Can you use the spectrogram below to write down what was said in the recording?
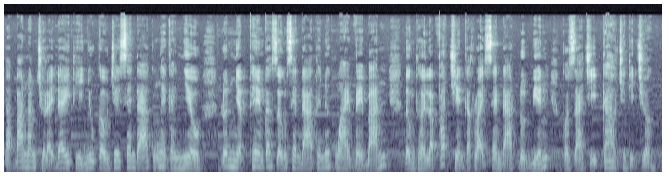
và 3 năm trở lại đây thì nhu cầu chơi sen đá cũng ngày càng nhiều, luôn nhập thêm các giống sen đá từ nước ngoài về bán, đồng thời là phát triển các loại sen đá đột biến có giá trị cao trên thị trường.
